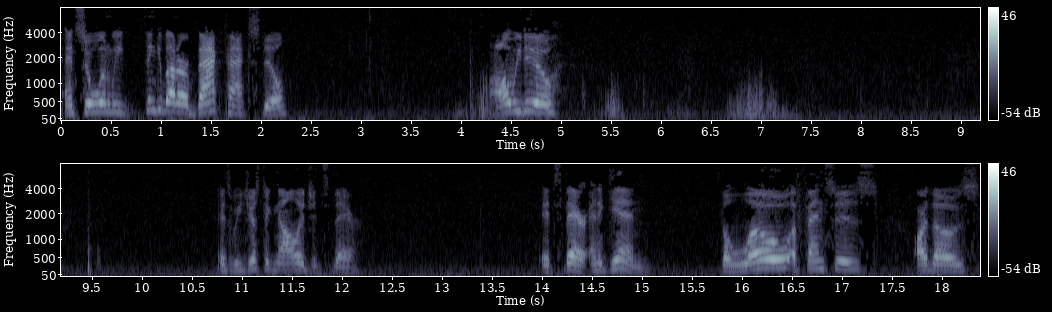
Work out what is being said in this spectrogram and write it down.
And so when we think about our backpack still, all we do is we just acknowledge it's there. It's there. And again, the low offenses are those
